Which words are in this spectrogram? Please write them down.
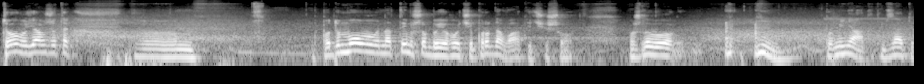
то я вже так ем, подумовую над тим, щоб його чи продавати, чи що. Можливо, поміняти, там, знаєте,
